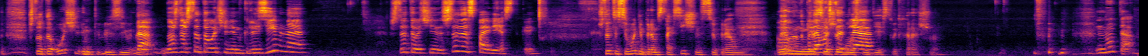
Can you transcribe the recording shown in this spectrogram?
Что-то очень инклюзивное. Да, нужно что-то очень инклюзивное, что-то очень, что-то с повесткой. Что-то сегодня прям с токсичностью, прям, наверное, на меня свежий воздух действует хорошо. Ну да.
